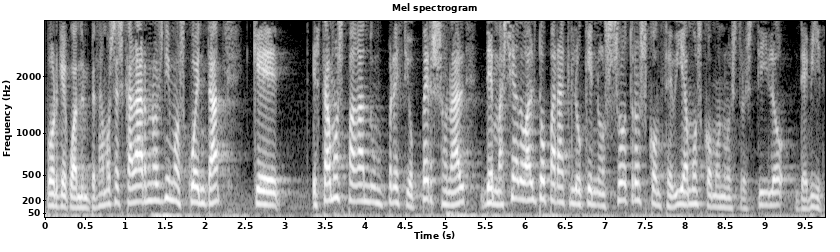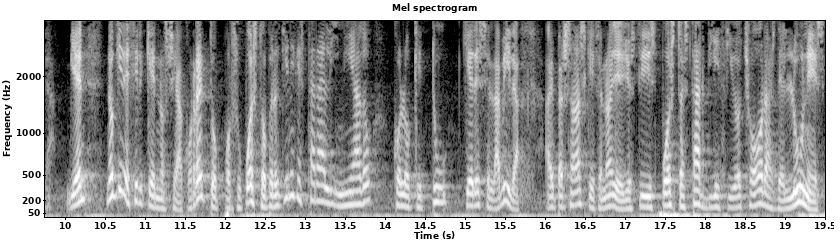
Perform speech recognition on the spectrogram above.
porque cuando empezamos a escalar nos dimos cuenta que estamos pagando un precio personal demasiado alto para lo que nosotros concebíamos como nuestro estilo de vida. Bien, no quiere decir que no sea correcto, por supuesto, pero tiene que estar alineado con lo que tú quieres en la vida. Hay personas que dicen, oye, yo estoy dispuesto a estar 18 horas de lunes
